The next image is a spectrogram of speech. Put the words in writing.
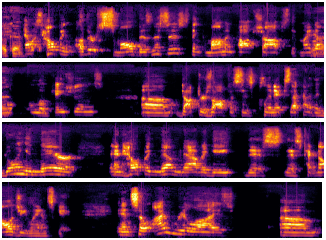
Okay. That was helping other small businesses, think mom and pop shops that might have multiple locations, um, doctors' offices, clinics, that kind of thing, going in there and helping them navigate this, this technology landscape. And so I realized um,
